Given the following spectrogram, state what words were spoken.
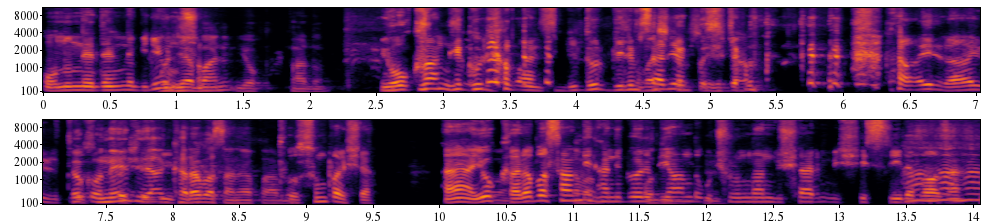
Onun nedenini biliyor musun? Gulyabani yok pardon Yok lan ne gulyabanisi. Bir dur bilimsel Başka şey yaklaşacağım. hayır hayır. yok Tosun o neydi Paşa ya değil. Karabasan ha pardon Tosun Paşa. Ha yok Tamam. Karabasan değil Tamam. hani böyle O bir değil. anda Hı. uçurumdan düşermiş hissiyle Ha, bazen. ha, ha,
